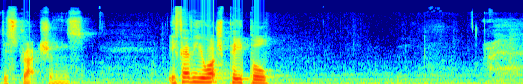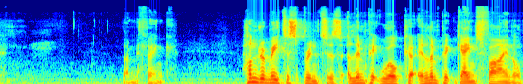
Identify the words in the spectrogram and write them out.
distractions. If ever you watch people, let me think, 100 meter sprinters, Olympic World Cup, Olympic Games final.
